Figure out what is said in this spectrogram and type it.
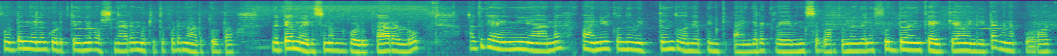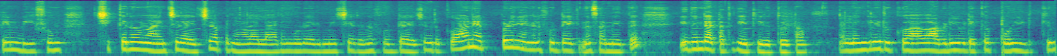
ഫുഡ് എന്തെങ്കിലും കൊടുത്തു കഴിഞ്ഞാൽ കുറച്ച് നേരം മുറ്റത്ത് കൂടെ നടത്തു കേട്ടോ എന്നിട്ടേ മെഡിസിനൊക്കെ കൊടുക്കാറുള്ളൂ. അത് കഴിഞ്ഞ് ഞാൻ പനിയൊക്കെ ഒന്ന് വിട്ടെന്ന് തോന്നിയപ്പോൾ എനിക്ക് ഭയങ്കര ക്രേവിങ്സ് പുറത്തുനിന്ന് എന്തെങ്കിലും ഫുഡ് വാങ്ങി കഴിക്കാൻ വേണ്ടിയിട്ട് അങ്ങനെ പൊറോട്ടയും ബീഫും ചിക്കനും വാങ്ങിച്ച് കഴിച്ചു. അപ്പോൾ ഞങ്ങൾ എല്ലാവരും കൂടി ഒരുമിച്ച് ഇരുന്ന് ഫുഡ് കഴിച്ചു. റുക്കുവാൻ എപ്പോഴും ഞങ്ങൾ ഫുഡ് കഴിക്കുന്ന സമയത്ത് ഇതിന്റെ അട്ടത്ത് കയറ്റിയിരുത്തു കേട്ടോ. അല്ലെങ്കിൽ റുക്കുവാവ് അവിടെ ഇവിടെയൊക്കെ പോയി ഇരിക്കും.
